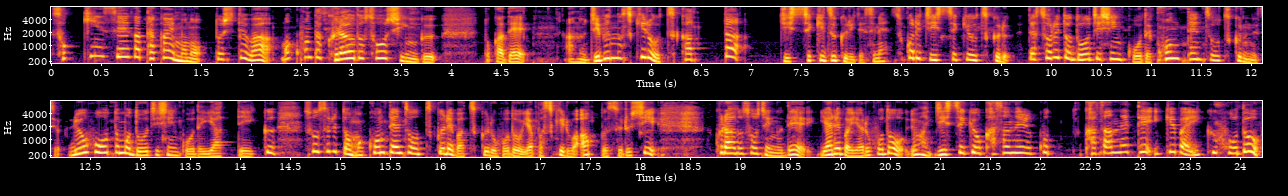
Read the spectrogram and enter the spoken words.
側近性が高いものとしては、まあ、本当はクラウドソーシングとかであの自分のスキルを使った実績作りですね。そこで実績を作る。で、それと同時進行でコンテンツを作るんですよ。両方とも同時進行でやっていく。そうすると、もうコンテンツを作れば作るほど、やっぱスキルはアップするし、クラウドソーシングでやればやるほど、実績を重ねること重ねていけばいくほど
